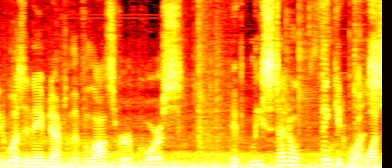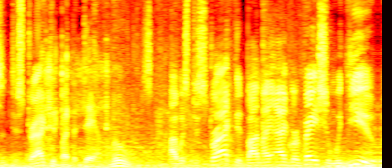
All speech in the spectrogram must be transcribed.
It wasn't named after the philosopher, of course. At least I don't think it was. I wasn't distracted by the damn moons. I was distracted by my aggravation with you.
